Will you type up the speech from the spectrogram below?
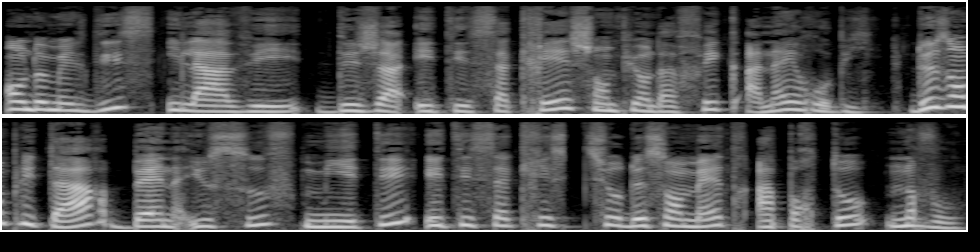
En 2010, il avait déjà été sacré champion d'Afrique à Nairobi. Deux ans plus tard, Ben Youssouf Miete était sacré sur 200 mètres à Porto Novo.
